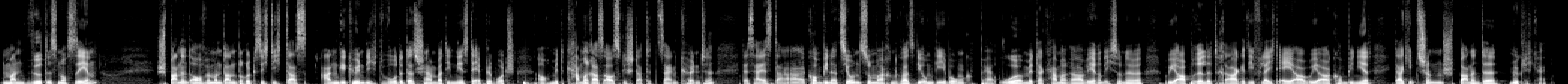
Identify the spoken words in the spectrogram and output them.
Man wird es noch sehen. Spannend auch, wenn man dann berücksichtigt, dass angekündigt wurde, dass scheinbar die nächste Apple Watch auch mit Kameras ausgestattet sein könnte. Das heißt, da Kombinationen zu machen, quasi die Umgebung per Uhr mit der Kamera, während ich so eine VR-Brille trage, die vielleicht AR, VR kombiniert, da gibt es schon spannende Möglichkeiten.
